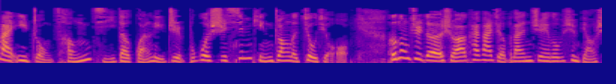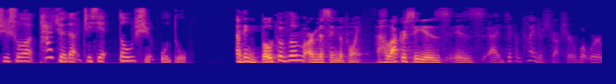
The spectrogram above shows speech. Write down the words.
外一种层级的管理制，不过是新瓶装了旧酒。合同制的首要开发者布莱恩 ·J· 罗伯逊表示说，他觉得这些都是误读。I think both of them are missing the point. Holacracy is is a different kind of structure. What we're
